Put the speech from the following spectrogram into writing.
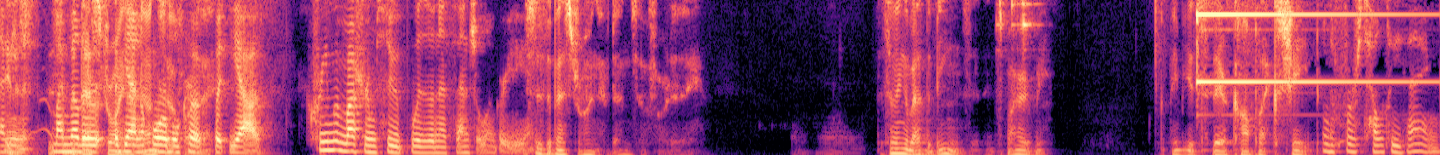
I mean, this- this my mother best drawing I've again a done so horrible cook, today. but yeah, cream of mushroom soup was an essential ingredient. This is the best drawing I've done so far today. There's something about the beans that inspired me. Maybe it's their complex shape. the first healthy thing.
